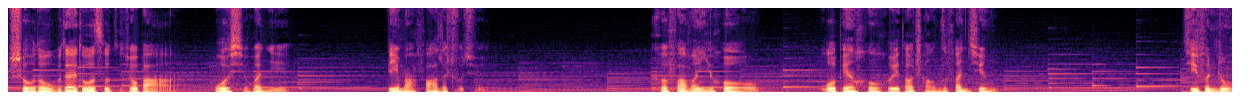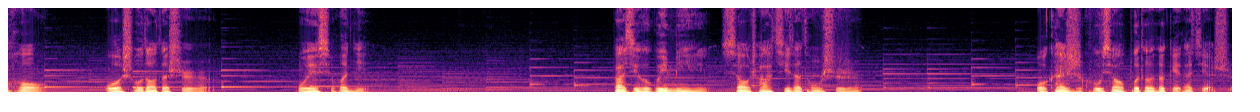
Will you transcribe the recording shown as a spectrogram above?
手都不带哆嗦的就把我喜欢你立马发了出去。可发完以后。我便后悔到肠子翻青。几分钟后，我收到的是“我也喜欢你”。把几个闺蜜笑岔气的同时，我开始哭笑不得的给她解释，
